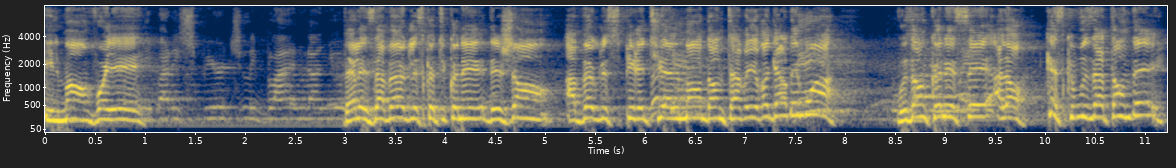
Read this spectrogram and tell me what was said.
Il m'a envoyé vers les aveugles. Est-ce que tu connais des gens aveugles spirituellement dans ta rue? Regardez-moi. Vous en connaissez. Alors, qu'est-ce que vous attendez?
